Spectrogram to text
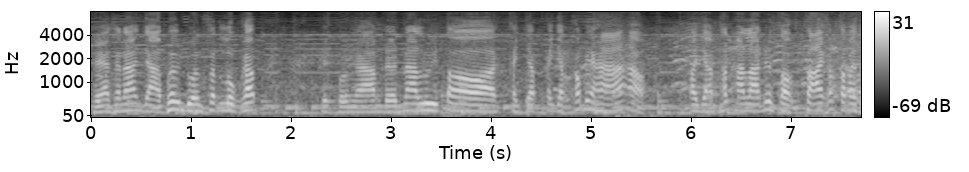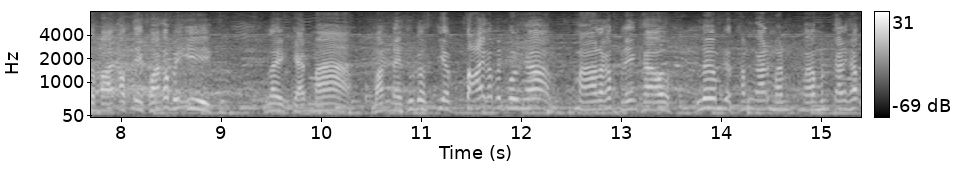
แพ้ชนะอย่าเพิ่งด่วนสรุปครับ ชรพลงามเดินหน้าลุยต่อ ขยับขยับเข้าไปหาอ้าวพยายามทัดมาลาด้วยศอกซ้ายครับสบายๆเอาเตะขวาเข้าไปอีก ไล่แขนมา มัดในสุดเสียบซ้ายครับเป็นพลงาม มาแล้วครับเพลงเขาเริ่มจะทำงานเหมือนมาเหมือนกันครับ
